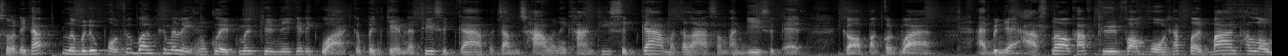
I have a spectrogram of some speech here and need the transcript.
สวัสดีครับ เรามาดูผลฟุตบอลพรีเมียร์ลีกอังกฤษเมื่อคืนนี้กันดีกว่า ก็เป็นเกมนัดที่ 19 ประจำเช้าวันอังคารที่ 19 มกราคม 2021 ก็ปรากฏว่าไอ้บุญใหญ่อาร์เซนอลครับ คืนฟอร์มโหดครับ เปิดบ้านถล่ม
